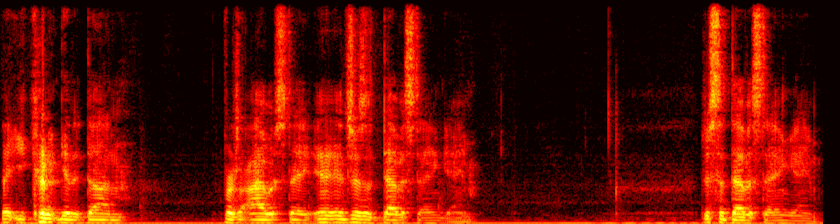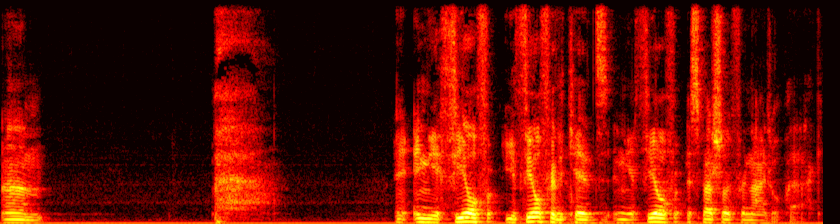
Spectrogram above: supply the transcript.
that you couldn't get it done versus Iowa State. It's just a devastating game. Just a devastating game. Um, and, you feel for you feel for the kids, and you feel for, especially for Nigel Pack.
